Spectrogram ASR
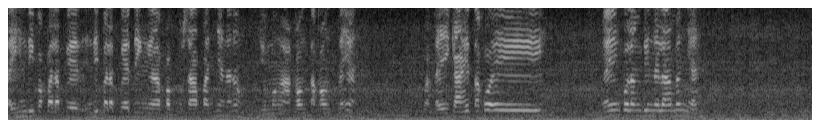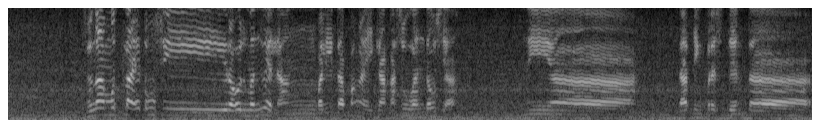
ay hindi pa pala pwede, hindi pala pwedeng uh, pag-usapan yan ano, yung mga account-account na yan. Kaya kahit ako ay ngayon ko lang din nalaman yan. So namutla itong si Raul Manuel, ang balita pa nga ikakasuhan daw siya ni uh, dating President uh,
